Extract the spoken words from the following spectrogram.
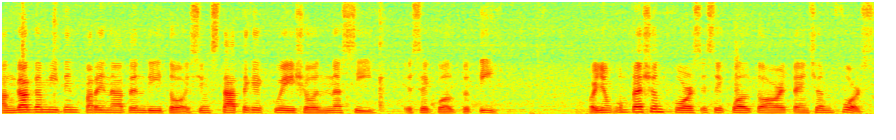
ang gagamitin pa rin natin dito is yung static equation na C is equal to T. Or yung compression force is equal to our tension force.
